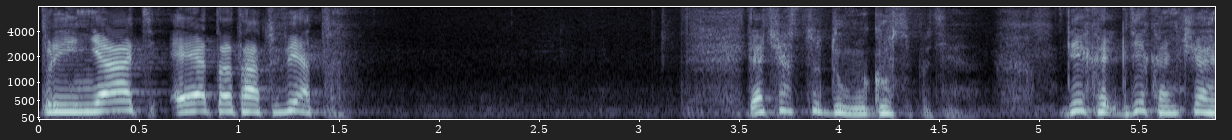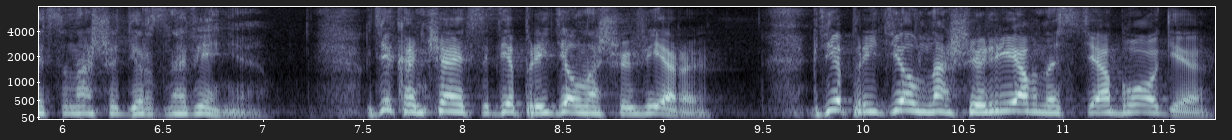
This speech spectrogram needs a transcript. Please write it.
принять этот ответ. Я часто думаю, Господи, где, где кончается наше дерзновение? Где кончается, где предел нашей веры? Где предел нашей ревности о Боге?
